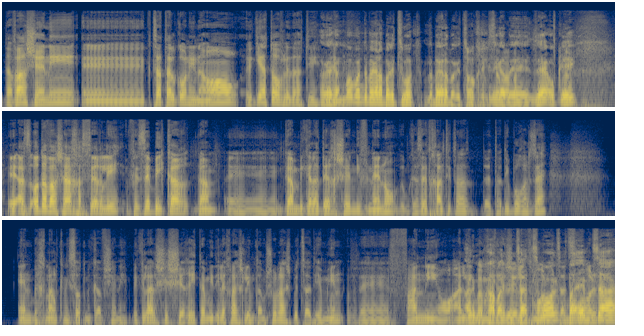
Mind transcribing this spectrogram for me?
דבר שני, אה, קצת על גוני נאור, הגיע טוב לדעתי. רגע, בואו נדבר עליו ברצועות. נדבר עליו ברצועות. אוקיי, סבבה. בזה, אוקיי. אה, אז עוד דבר שהיה חסר לי, וזה בעיקר גם, אה, גם בגלל הדרך שנבננו, ובגלל זה התחלתי את הדיבור על זה, אין בכלל כניסות מקו שני. בגלל ששרי תמיד ילך להשלים את המשולש בצד ימין, ופאני או עלי במקרה של אתמול, בצד שמאל, באמצע,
